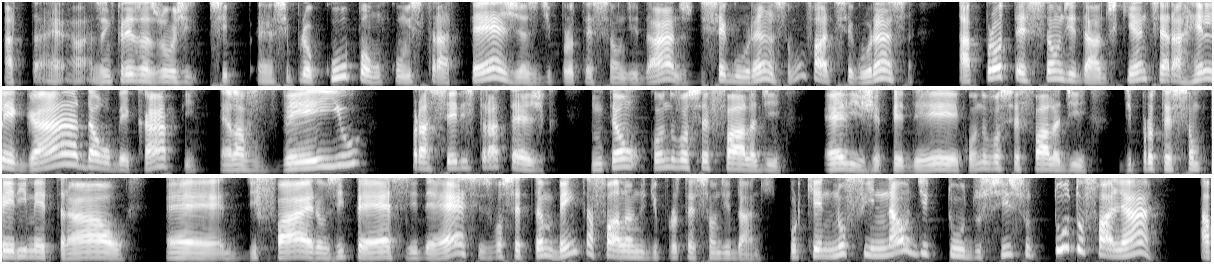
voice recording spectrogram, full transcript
as empresas hoje se, é, se preocupam com estratégias de proteção de dados, de segurança, vamos falar de segurança, a proteção de dados que antes era relegada ao backup, ela veio para ser estratégica. Então, quando você fala de LGPD, quando você fala de, de proteção perimetral, é, de firewalls, IPS, IDS, você também está falando de proteção de dados. Porque no final de tudo, se isso tudo falhar, a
